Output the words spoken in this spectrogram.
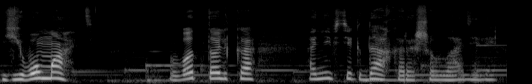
его мать. Вот только они всегда хорошо ладили.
